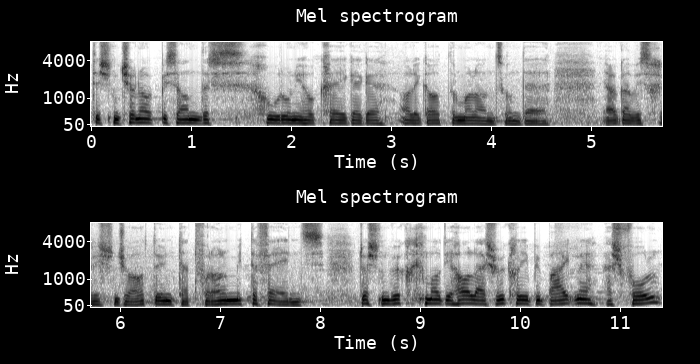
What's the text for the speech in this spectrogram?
das ist schon noch etwas anderes, Chur-Uni-Hockey gegen Alligator Malanz. Und äh, ja, glaube, wie es Christian schon angetönt hat, vor allem mit den Fans. Du hast dann wirklich mal die Halle, hast wirklich bei beiden hast voll.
